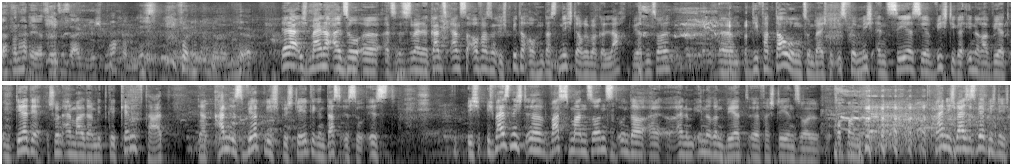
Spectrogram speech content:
Davon hat er jetzt sozusagen gesprochen, nicht von den anderen Werten. Ja, ja, ich meine also, äh, also, das ist meine ganz ernste Auffassung, ich bitte auch, dass nicht darüber gelacht werden soll. Ähm, die Verdauung zum Beispiel ist für mich ein sehr, sehr wichtiger innerer Wert. Und der, der schon einmal damit gekämpft hat, der kann es wirklich bestätigen, dass es so ist. Ich, ich weiß nicht, äh, was man sonst unter äh, einem inneren Wert äh, verstehen soll. Ob man, nein, ich weiß es wirklich nicht.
